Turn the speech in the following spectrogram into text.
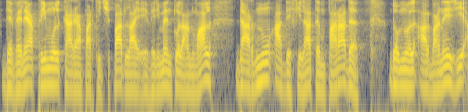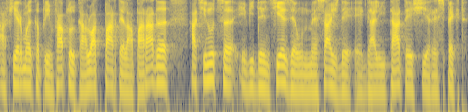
devenea primul care a participat la evenimentul anual, dar nu a defilat în paradă. Domnul Albanese afirmă că prin faptul că a luat parte la paradă, a ținut să evidențieze un mesaj de egalitate și respect.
